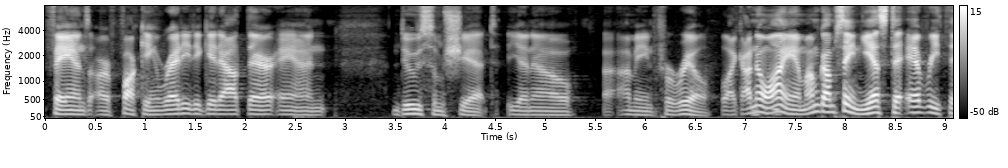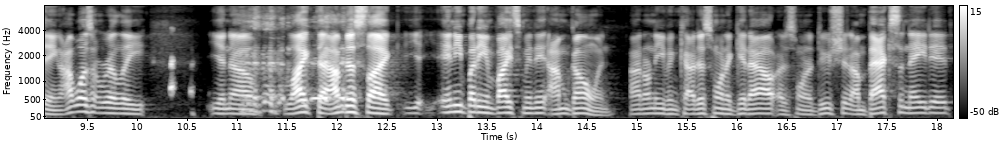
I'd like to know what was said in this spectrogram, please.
fans are fucking ready to get out there and do some shit. You know, I I mean, for real. Like I know I am. I'm. I'm saying yes to everything. I wasn't really, you know, like that. I'm just like anybody invites me, to, I'm going. I don't even. I just want to get out. I just want to do shit. I'm vaccinated.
